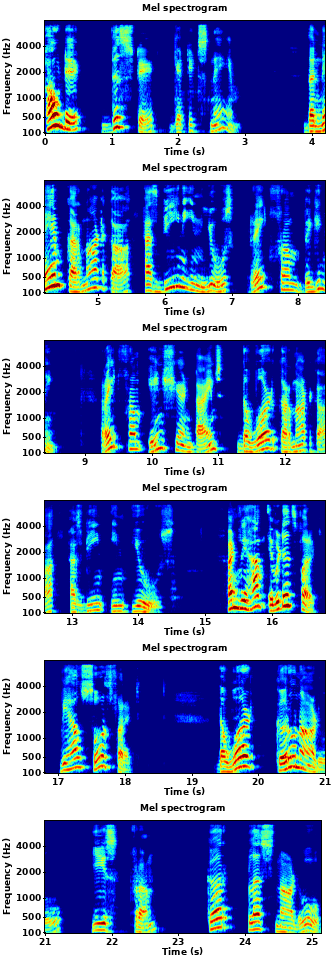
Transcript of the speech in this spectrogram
How did this state get its name? The name Karnataka has been in use right from beginning. Right from ancient times, the word Karnataka has been in use. And we have evidence for it. We have source for it. The word Karunadu is from Kar plus Nadu.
